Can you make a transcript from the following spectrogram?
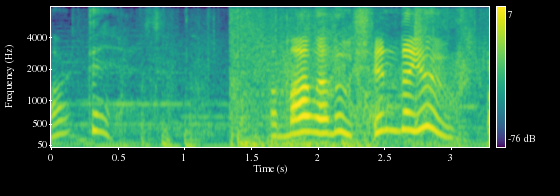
Are dead. Amalamu Shindayu.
